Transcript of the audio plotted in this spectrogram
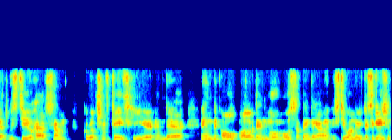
that we still have some corruption case here and there, and all, all of them, or most of them, they are still under investigation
